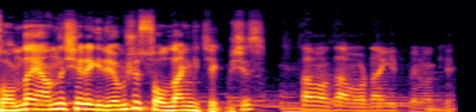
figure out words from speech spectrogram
Sonda yanlış yere gidiyormuşuz, soldan gidecekmişiz. Tamam tamam oradan gitmeyin okey.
